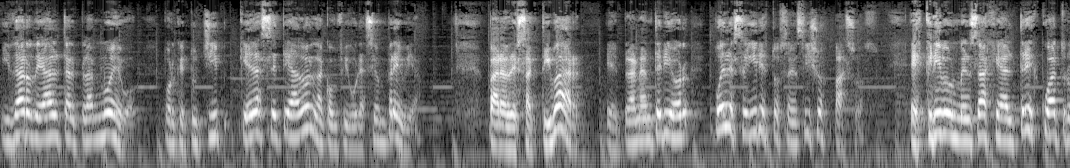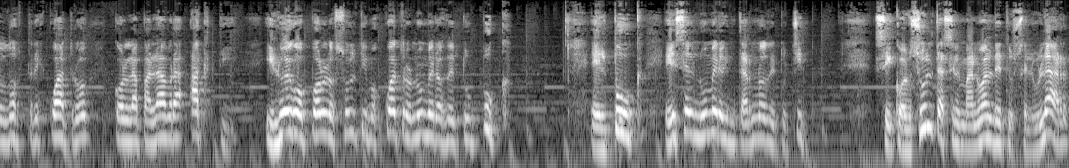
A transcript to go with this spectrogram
y dar de alta el plan nuevo, porque tu chip queda seteado en la configuración previa. Para desactivar el plan anterior, puedes seguir estos sencillos pasos. Escribe un mensaje al 34234 con la palabra ACTI y luego pon los últimos cuatro números de tu PUC. El PUC es el número interno de tu chip. Si consultas el manual de tu celular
